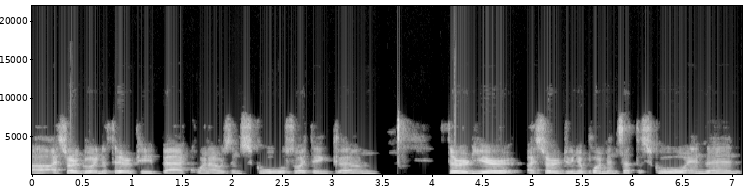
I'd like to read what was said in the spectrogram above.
uh, I started going to therapy back when I was in school. So I think um, third year, I started doing appointments at the school. And then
